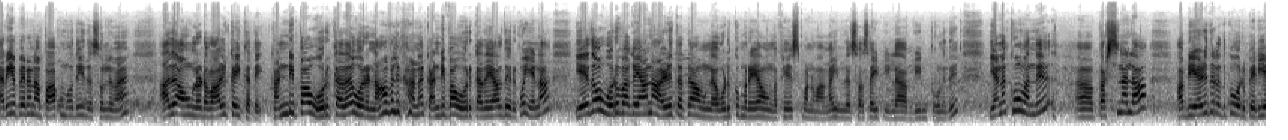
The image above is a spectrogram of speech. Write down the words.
நிறைய பேரை நான் பார்க்கும்போது இதை சொல்லுவேன். அது அவங்களோட வாழ்க்கை கதை. கண்டிப்பாக ஒரு கதை ஒரு நாவலுக்கான கண்டிப்பாக ஒரு கதையாவது இருக்கும். ஏன்னா ஏதோ ஒரு வகையான அழுத்தத்தை அவங்க ஒடுக்குமுறையாக அவங்க ஃபேஸ் பண்ணுவாங்க. இந்த சொசைட்டியில் அப்படின்னு தோணுது. எனக்கும் வந்து பர்சனலாக அப்படி எழுதுறதுக்கு ஒரு பெரிய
